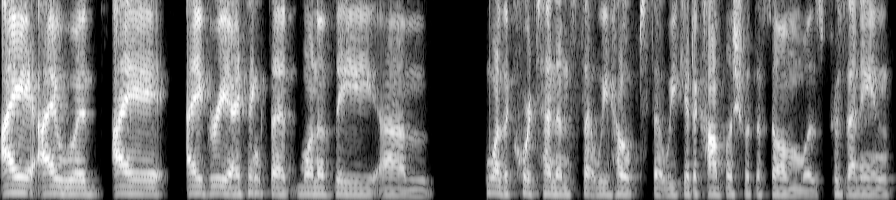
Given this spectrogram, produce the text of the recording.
I, I would, I, I agree. I think that one of the um, one of the core tenets that we hoped that we could accomplish with the film was presenting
